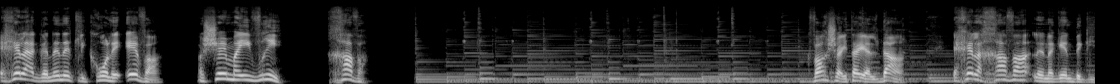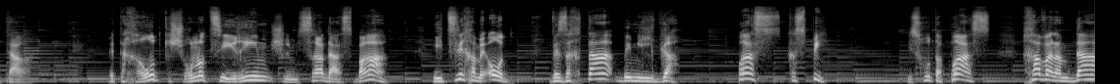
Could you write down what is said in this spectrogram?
החלה הגננת לקרוא לאווה בשם העברי, חווה. כבר כשהייתה ילדה, החלה חווה לנגן בגיטרה. בתחרות כישרונות צעירים של משרד ההסברה, היא הצליחה מאוד וזכתה במלגה, פרס כספי. בזכות הפרס, חווה למדה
